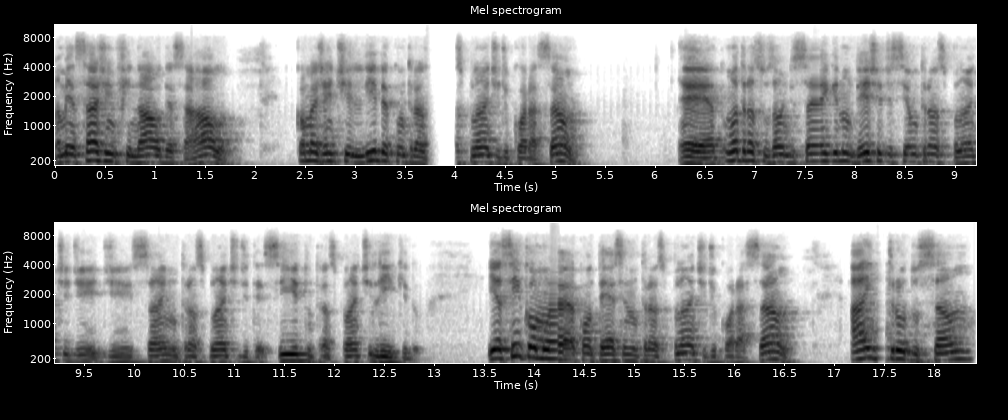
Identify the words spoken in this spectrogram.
a mensagem final dessa aula, como a gente lida com transplante de coração, é, uma transfusão de sangue não deixa de ser um transplante de, de sangue, um transplante de tecido, um transplante líquido. E assim como acontece no transplante de coração, a introdução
